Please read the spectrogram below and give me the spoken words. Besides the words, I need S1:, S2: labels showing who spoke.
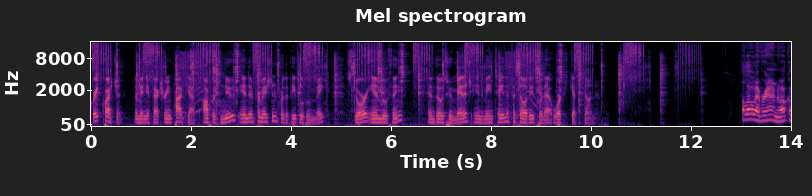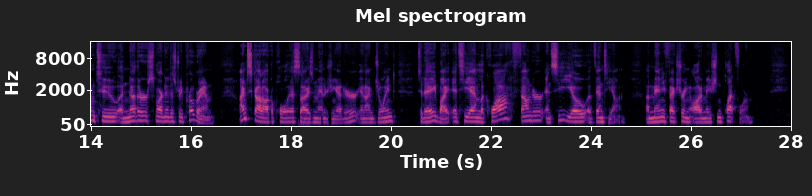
S1: Great question. The Manufacturing Podcast offers news and information for the people who make, store, and move things, and those who manage and maintain the facilities where that work gets done.
S2: Hello, everyone, and welcome to another Smart Industry program. I'm Scott Achelpohl, SI's managing editor, and I'm joined today by Etienne Lacroix, founder and CEO of Vention, a manufacturing automation platform.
